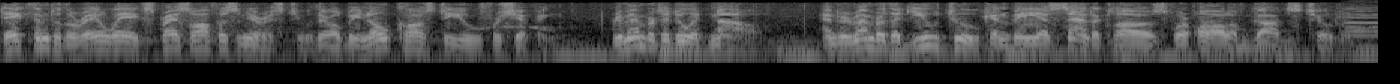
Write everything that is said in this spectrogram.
Take them to the Railway Express office nearest you. There will be no cost to you for shipping. Remember to do it now. And remember that you too can be a Santa Claus for all of God's children.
